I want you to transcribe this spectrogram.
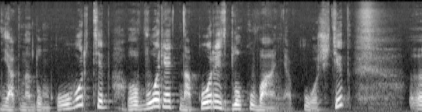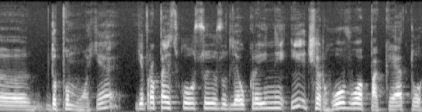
як на думку угорців, говорять на користь блокування коштів е, допомоги Європейського Союзу для України і чергового пакету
